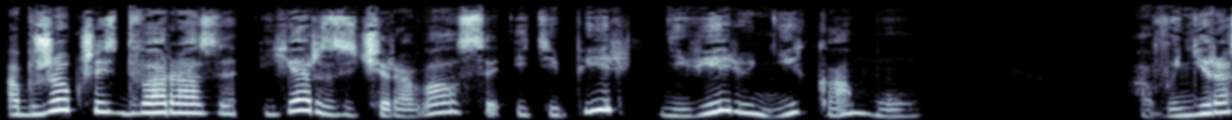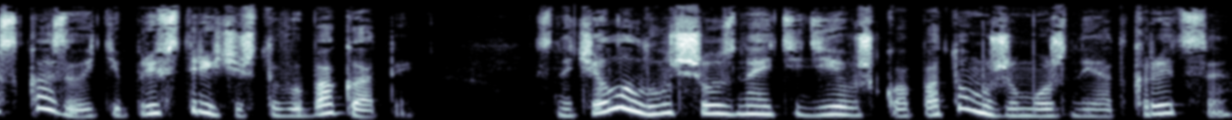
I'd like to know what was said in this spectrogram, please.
Обжегшись два раза, я разочаровался и теперь не верю никому. А вы не рассказывайте при встрече, что вы богаты. Сначала лучше узнайте девушку, а потом уже можно и открыться.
